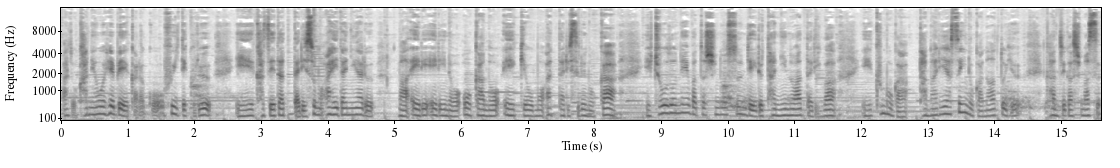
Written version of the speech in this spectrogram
あとカネオヘベイからこう吹いてくる、えー、風だったりその間にある、まあ、エリエリの丘の影響もあったりするのか、えー、ちょうどね私の住んでいる谷の辺りは、えー、雲がたまりやすいのかなという感じがします。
